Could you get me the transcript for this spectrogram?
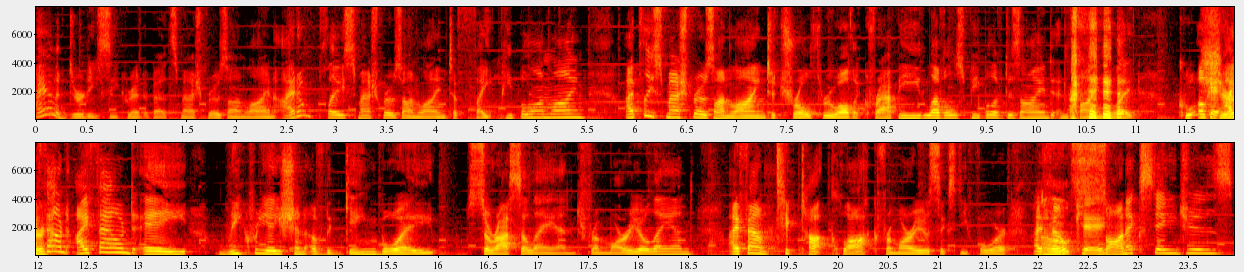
I have a dirty secret about Smash Bros. Online. I don't play Smash Bros. Online to fight people online. I play Smash Bros. Online to troll through all the crappy levels people have designed and find like cool. Okay, I found I found a recreation of the Game Boy Sarasa Land from Mario Land. I found Tick Tock Clock from Mario 64. I found Okay. Sonic stages.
